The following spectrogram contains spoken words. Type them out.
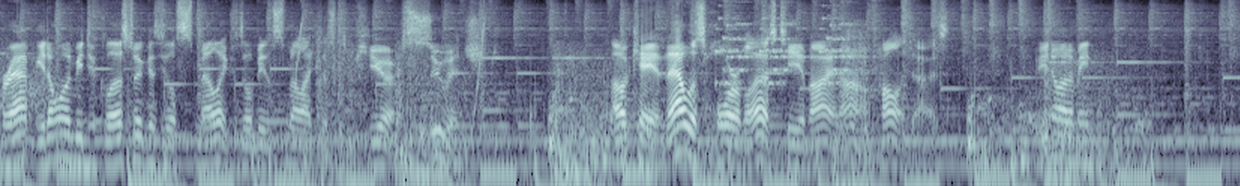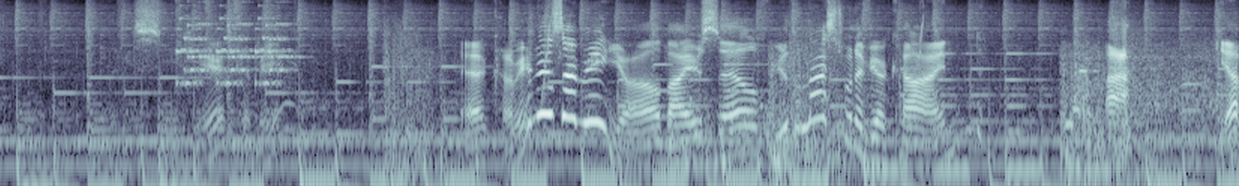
crap. You don't want to be too close to it because you'll smell it because it'll be smell like just pure sewage. Okay, that was horrible. That was TMI and I apologize. But you know what I mean? Here. Come here. Uh, come here, submarine. You're all by yourself. You're the last one of your kind. Ah. Yep,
